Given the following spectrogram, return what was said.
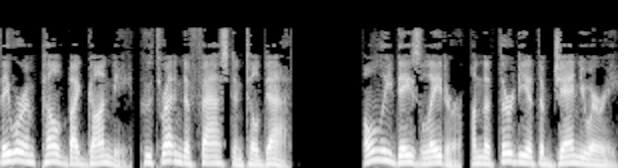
They were impelled by Gandhi, who threatened a fast until death. Only days later, on 30 January,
